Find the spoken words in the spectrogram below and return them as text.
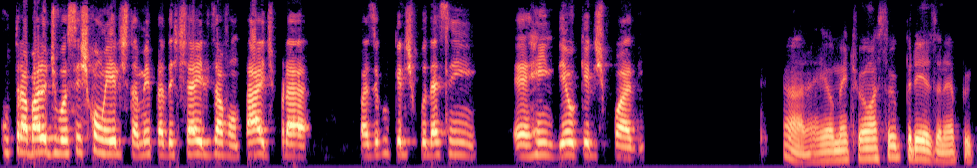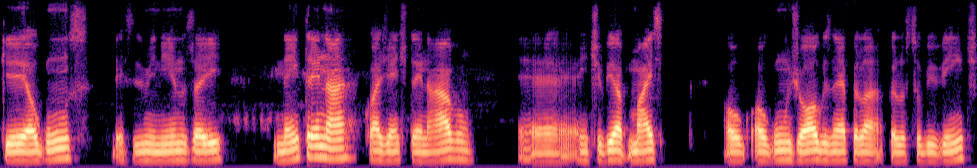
o trabalho de vocês com eles também, para deixar eles à vontade, para fazer com que eles pudessem é, render o que eles podem? Cara, realmente foi uma surpresa, né? Porque alguns desses meninos aí nem treinar com a gente treinavam. É, a gente via mais alguns jogos, né, pela, pelo sub-20,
